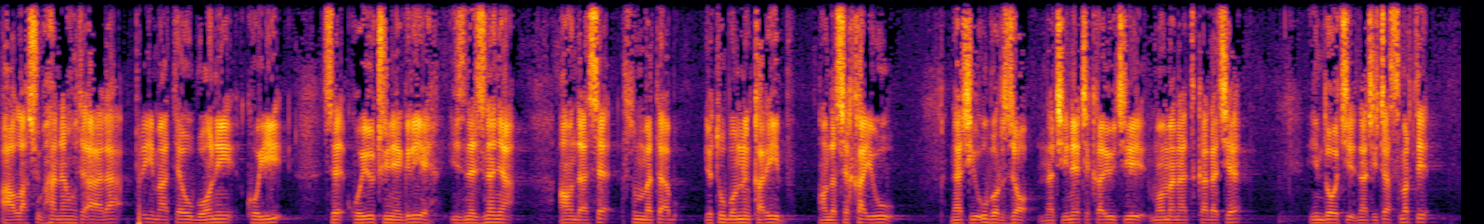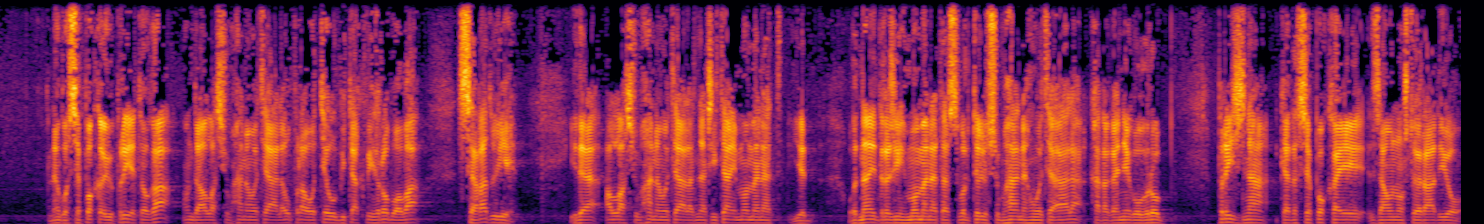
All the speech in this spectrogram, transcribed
Allah subhanahu wa ta'ala prima teubu oni koji, se, koji učine grije iz neznanja a onda se thumma tabu je tubu min karib a onda se kaju znači ubrzo znači ne čekajući moment kada će im doći znači čas smrti nego se pokaju prije toga onda Allah subhanahu wa ta'ala upravo teubi takvih robova se raduje. I da Allah subhanahu wa ta'ala znači taj moment je od najdražih momenata stvoritelju subhanahu wa ta'ala kada ga njegov rob prizna kada se pokaje za ono što je radio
